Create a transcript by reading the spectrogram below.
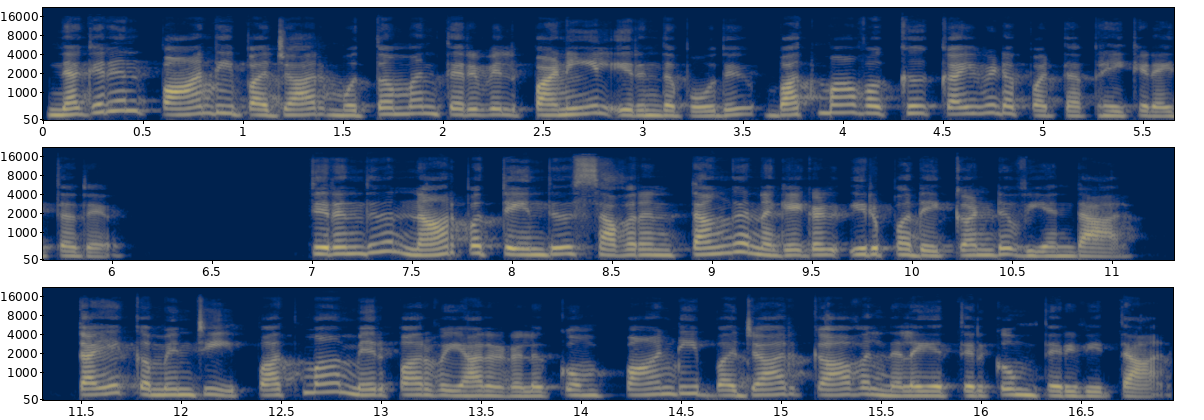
நகரின் பாண்டி பஜார் முத்தம்மன் தெருவில் பணியில் இருந்தபோது பத்மாவுக்கு கைவிடப்பட்ட பிரை கிடைத்தது. திறந்து நாற்பத்தைந்து சவரன் தங்க நகைகள் இருப்பதைக் கண்டு வியந்தார். தயக்கமின்றி பத்மா மேற்பார்வையாளர்களுக்கும் பாண்டி பஜார் காவல் நிலையத்திற்கும் தெரிவித்தார்.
